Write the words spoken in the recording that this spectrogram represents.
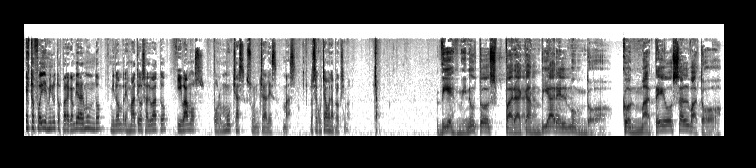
Esto fue 10 minutos para cambiar al mundo. Mi nombre es Mateo Salvato y vamos por muchas Sunchales más. Nos escuchamos la próxima. Chao. 10 minutos para cambiar el mundo. Con Mateo Salvato.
